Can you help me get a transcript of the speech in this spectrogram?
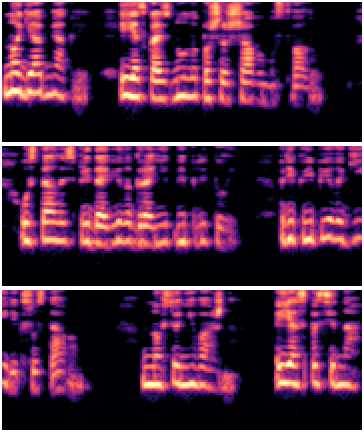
Ноги обмякли, и я скользнула по шершавому стволу. Усталость придавила гранитной плитой, прикрепила гири к суставам. Но все неважно, я спасена.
